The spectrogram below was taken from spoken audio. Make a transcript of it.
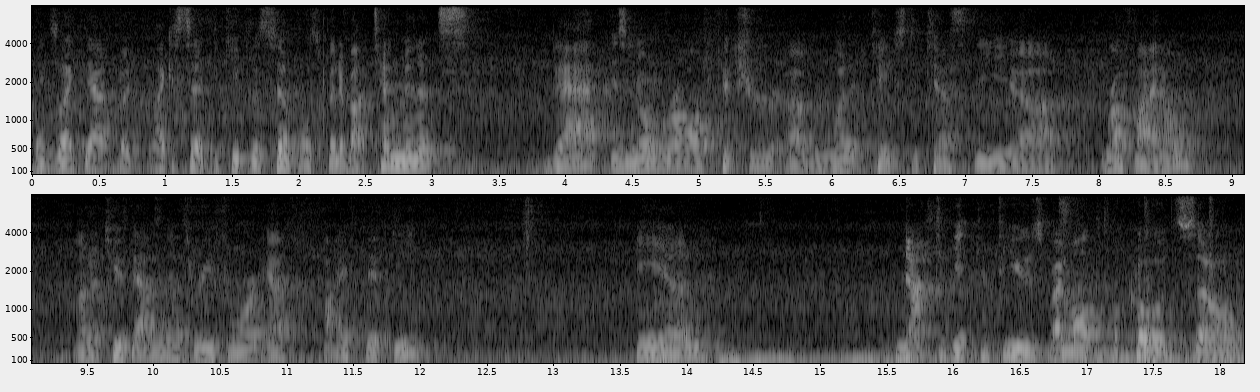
things like that. But like I said, to keep this simple, spend about 10 minutes. That is an overall picture of what it takes to test the uh, rough idle on a 2003 Ford F550. And not to get confused by multiple codes. So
